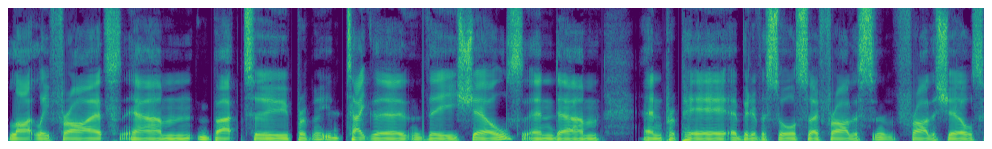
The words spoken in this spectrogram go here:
lightly fry it, um, but to take the the shells and um, and prepare a bit of a sauce. So fry the fry the shells,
